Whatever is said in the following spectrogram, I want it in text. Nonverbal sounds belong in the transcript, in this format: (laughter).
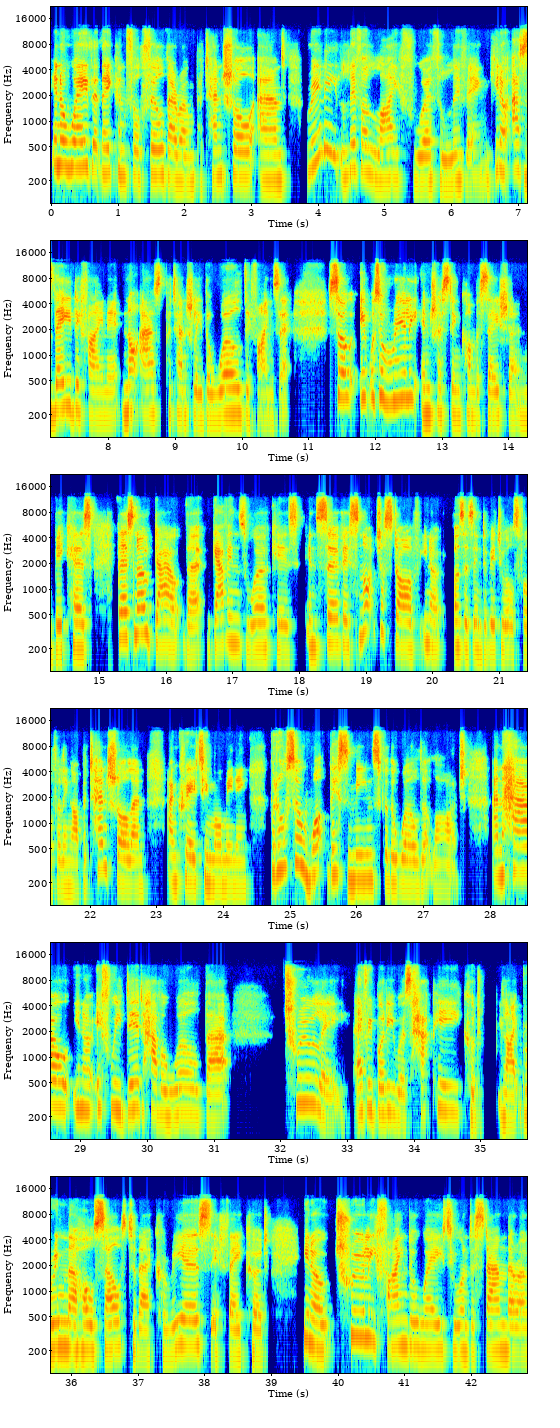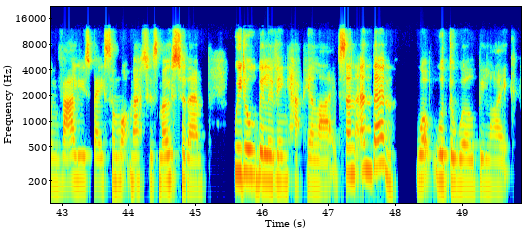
in a way that they can fulfill their own potential and really live a life worth living, you know, as they define it, not as potentially the world defines it. So it was a really interesting conversation because there's no doubt that Gavin's work is in service not just of, you know, us as individuals fulfilling our potential and, and creating more meaning, but also what this means for the world at large and how, you know, if we did have a world that truly everybody was happy, could like bring their whole selves to their careers, if they could, you know, truly find a way to understand their own values base and what matters most to them, we'd all be living happier lives. And, and then what would the world be like?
